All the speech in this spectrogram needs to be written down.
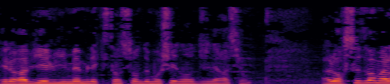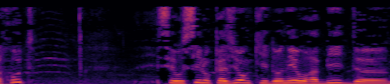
et le rabbi est lui-même l'extension de Moshe dans notre génération. Alors ce Dvar Malchut, c'est aussi l'occasion qui est donnée au rabbi de,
